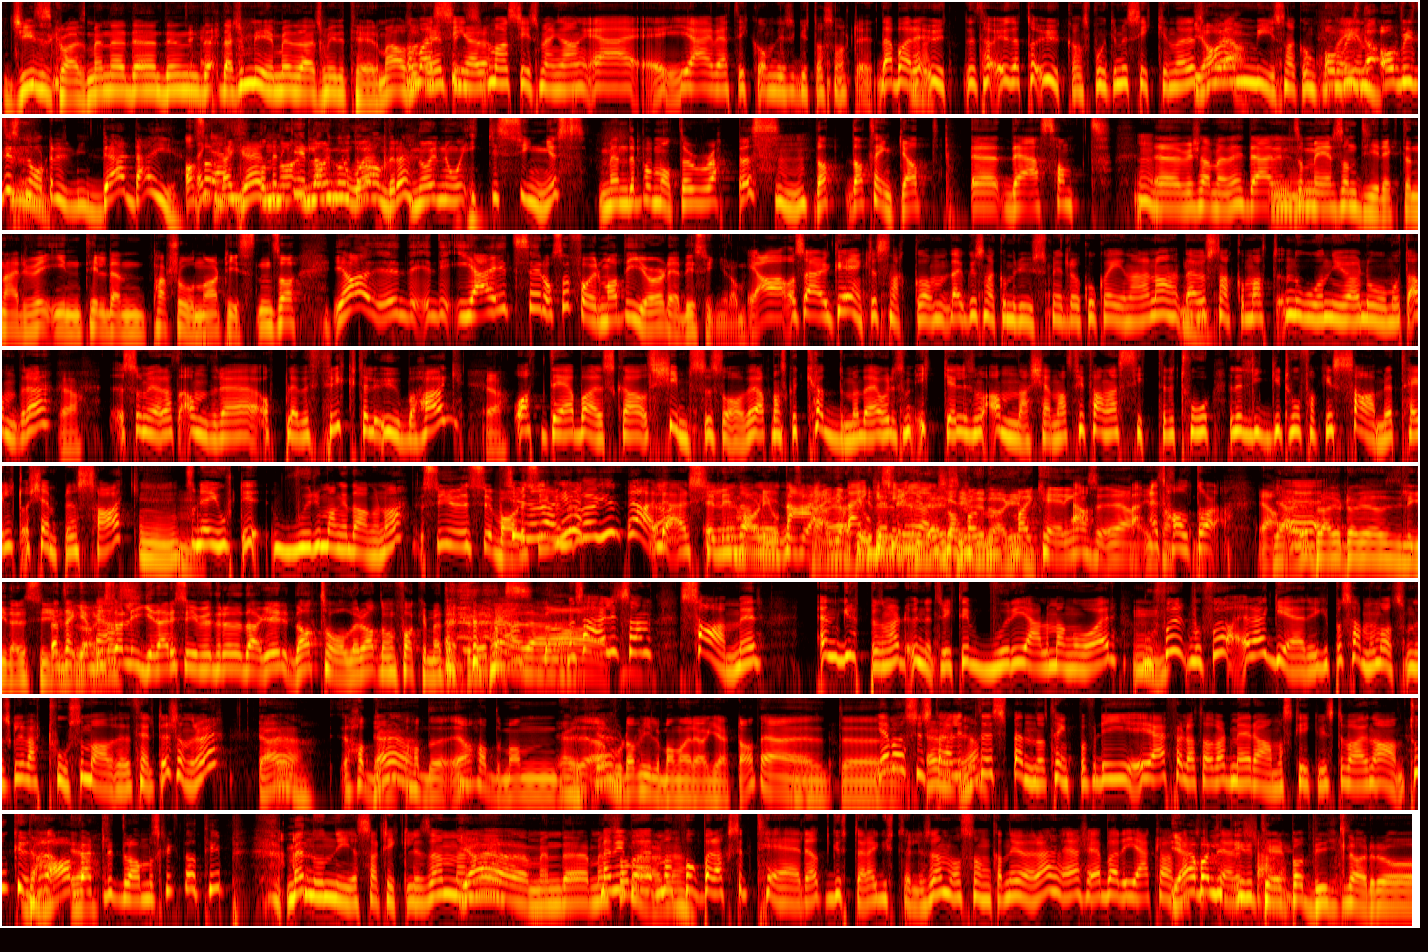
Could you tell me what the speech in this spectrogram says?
Jesus Christ, men eh, det, det, det, det er så mye med det der som irriterer meg. Altså, man må si, er, som en gang jeg, jeg vet ikke om disse gutta snorter. Det, er bare ut, det, tar, det tar utgangspunkt i musikken deres, Ja, hvor det er mye snakk om og hvis, kokain. og hvis de snorter, det er deg! Altså, det er greit, men når, ikke la når, det gå ut over noe, andre. når noe ikke synges, men det på en måte rappes, Mm. da, da tenker jeg at uh, det er sant. Uh, hvis jeg mener. Det er liksom Mm. mer sånn direkte nerve inn til den personen og artisten. Så ja, det- det- jeg ser også for meg at de gjør det de synger om. Ja, og så er det ikke egentlig snakk om Det er jo ikke snakk om rusmidler og kokain her nå. Det er jo snakk om at noen gjør noe mot andre Ja. som gjør at andre opplever frykt eller ubehag, Ja. og at det bare skal skimses over. At man skal kødde med det og liksom ikke liksom anerkjenne at fy faen, her sitter det to Eller ligger to fucking samer i et telt og kjemper en sak som de har gjort i hvor mange dager nå? Sy, sy, var det 700 dager? Ja, eller er det 700 har de dager? gjort det? Nei, det er ikke 700 ligger der i dager. 700 dager. Markering, altså. Ja, Et halvt år, da. Ja. Jævlig bra gjort å ligge der i 700 Da tenker jeg, Hvis du dager. har ligget der i 700 dager, da tåler du at noen fucker med teltet ditt. Det er- Men så er det litt sånn samer en gruppe som har vært undertrykt i hvor jævlig mange år. Mm. Hvorfor, hvorfor reagerer de ikke på samme måte som det skulle vært to somaliere i det teltet? Skjønner du? Ja, ja. Hadde, Ja, ja. hadde, ja, hadde man ja. Hvordan ville man ha reagert da? Det er et, eh, Jeg bare synes det er litt spennende å tenke på, fordi jeg føler at det hadde vært mer ramaskrik hvis det var en annen. To kunder, Det har vært litt ramaskrik, da, tipp. men, noen nyhetsartikler, liksom. Men, Ja, ja, men, det, men, men sånn bare, er man det. folk bare aksepterer at gutter er gutter, liksom. Og sånn kan de gjøre. Jeg, jeg, bare, jeg Jeg er bare litt irritert selv. på at de klarer å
